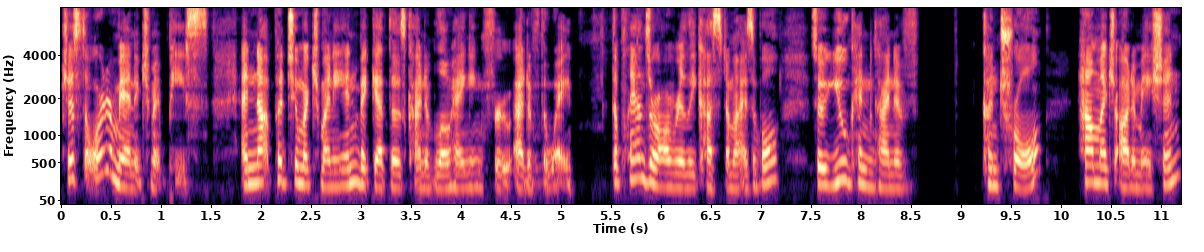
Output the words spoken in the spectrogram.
just the order management piece and not put too much money in, but get those kind of low hanging fruit out of the way. The plans are all really customizable. So you can kind of control how much automation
